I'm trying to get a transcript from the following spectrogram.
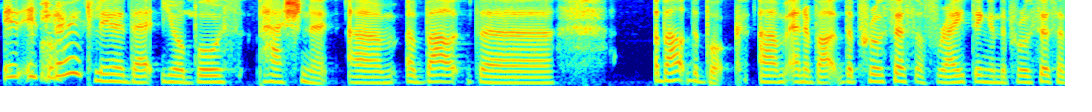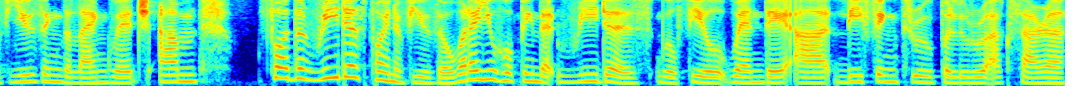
it, it's very clear that you're both passionate um, about the about the book um, and about the process of writing and the process of using the language. Um, for the reader's point of view, though, what are you hoping that readers will feel when they are leafing through Peluru Aksara?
